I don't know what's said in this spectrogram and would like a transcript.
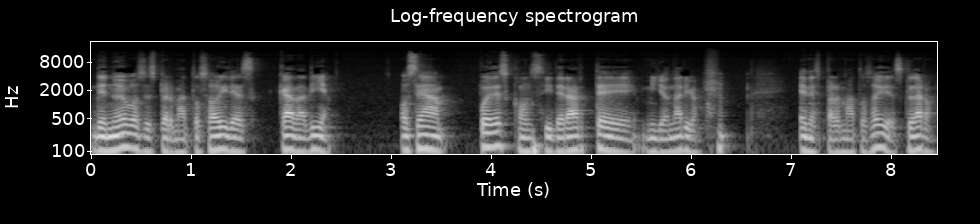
de nuevos espermatozoides cada día. O sea, puedes considerarte millonario. en espermatozoides, claro.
